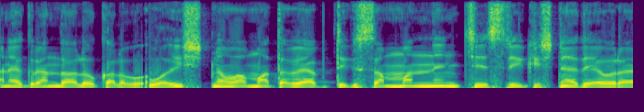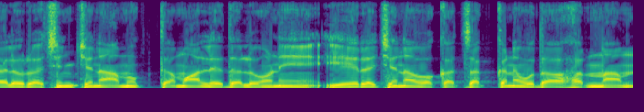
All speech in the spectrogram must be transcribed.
అనే గ్రంథాలు కలవు. వైష్ణవ మత వ్యాప్తికి సంబంధించి శ్రీకృష్ణదేవరాయలు రచించిన అముక్త మాల్యదలోని ఏ రచన ఒక చక్కని ఉదాహరణ?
